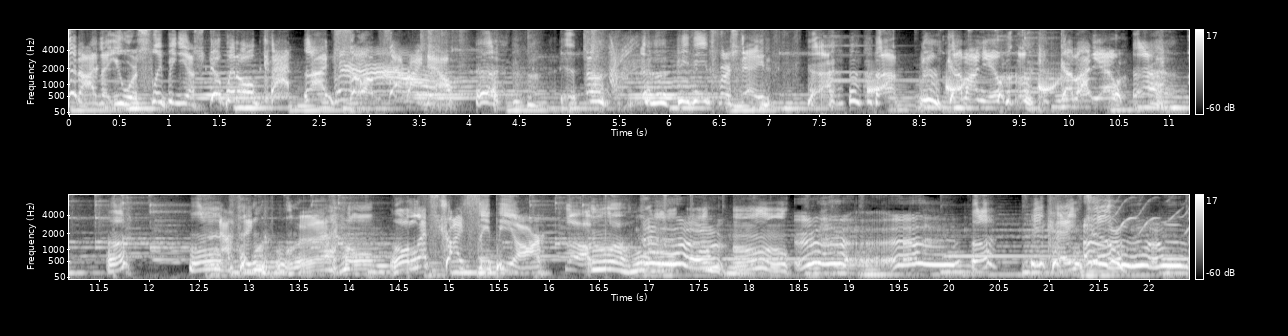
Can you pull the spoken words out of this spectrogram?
Deny that you were sleeping, you stupid old cat! I'm so upset right now! He needs first aid! Come on, you! Come on, you! Nothing. Well, let's try CPR. Uh, he came too.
